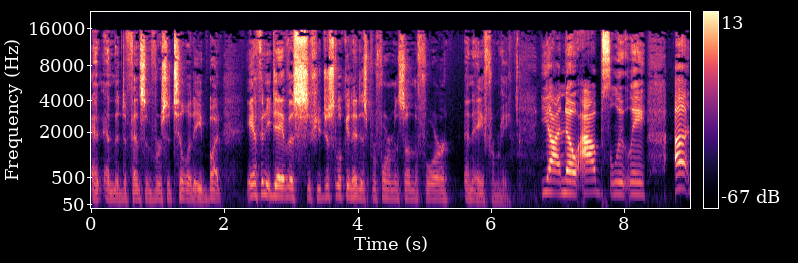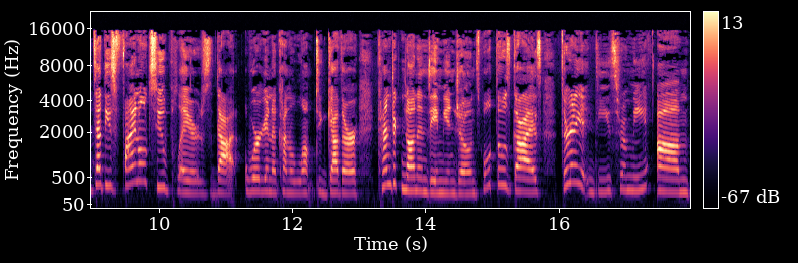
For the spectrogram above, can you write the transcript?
and, and the defensive versatility. But Anthony Davis, if you're just looking at his performance on the floor, an A for me. Yeah, no, absolutely. Uh, that these final two players that we're gonna kind of lump together, Kendrick Nunn and Damian Jones, both those guys, they're gonna get D's from me. Um,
